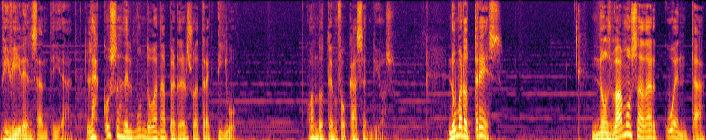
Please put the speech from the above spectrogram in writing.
vivir en santidad. Las cosas del mundo van a perder su atractivo cuando te enfocas en Dios. Número tres, nos vamos a dar cuenta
